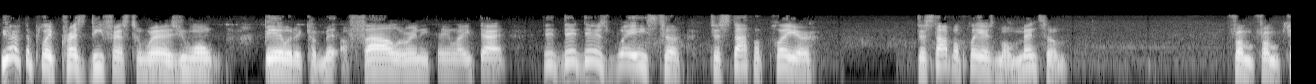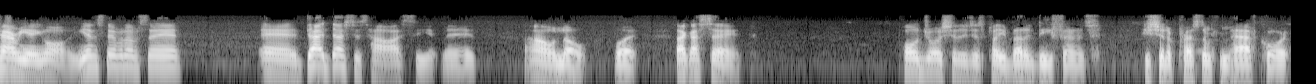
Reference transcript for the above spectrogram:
You have to play press defense to whereas you won't be able to commit a foul or anything like that. There- there- There's ways to to stop a player to stop a player's momentum from from carrying on. You understand what I'm saying? And that that's just how I see it, man. I don't know, but like I said, Paul George should have just played better defense. He should have pressed him from half court.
